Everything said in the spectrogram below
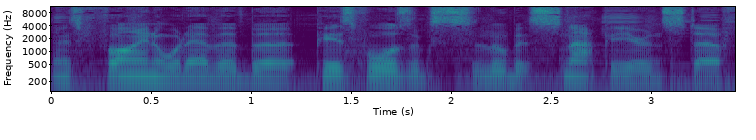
and it's fine or whatever, but PS4 looks a little bit snappier and stuff.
